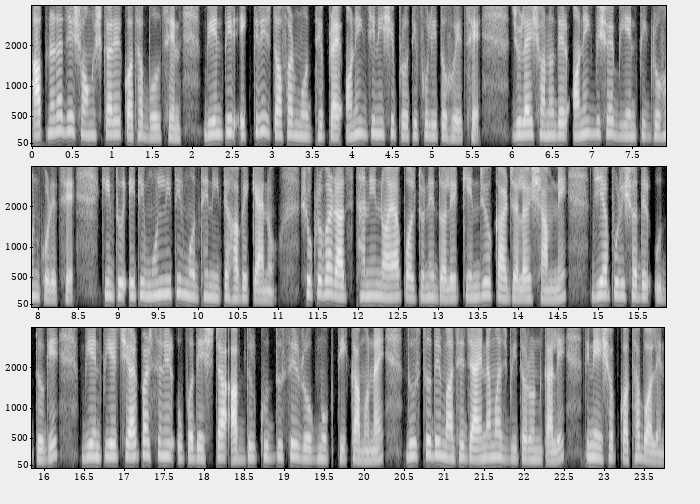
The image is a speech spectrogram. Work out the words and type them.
আপনারা যে সংস্কারের কথা বলছেন, বিএনপির একত্রিশ দফার মধ্যে প্রায় অনেক জিনিসই প্রতিফলিত হয়েছে। জুলাই সনদের অনেক বিষয় বিএনপি গ্রহণ করেছে, কিন্তু এটি মূলনীতির মধ্যে নিতে হবে কেন? শুক্রবার রাজধানীর নয়াপল্টনের দলের কেন্দ্রীয় কার্যালয়ের সামনে জিয়া পরিষদের উদ্যোগে বিএনপির চেয়ারপারসনের উপদেষ্টা আব্দুল কুদ্দুসের রোগমুক্তি কামনায় দুস্থদের মাঝে জায়নামাজ বিতরণকালে তিনি এসব কথা বলেন।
